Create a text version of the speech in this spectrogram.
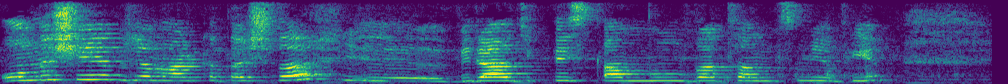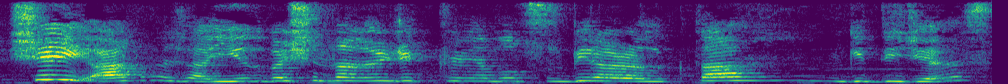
onunla şey yapacağım arkadaşlar. ee, Birazcık da İstanbul'da tanıtım yapayım. Şey arkadaşlar yılbaşından önceki gün ya da 31 Aralık'ta gideceğiz.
